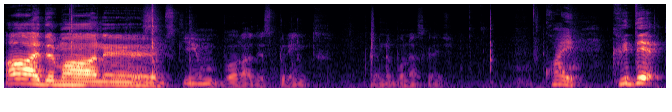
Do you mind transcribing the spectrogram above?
Haide, Trebuie mane. să-mi schimb ăla de sprint. Că nebunesc aici. Coaie, cât de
